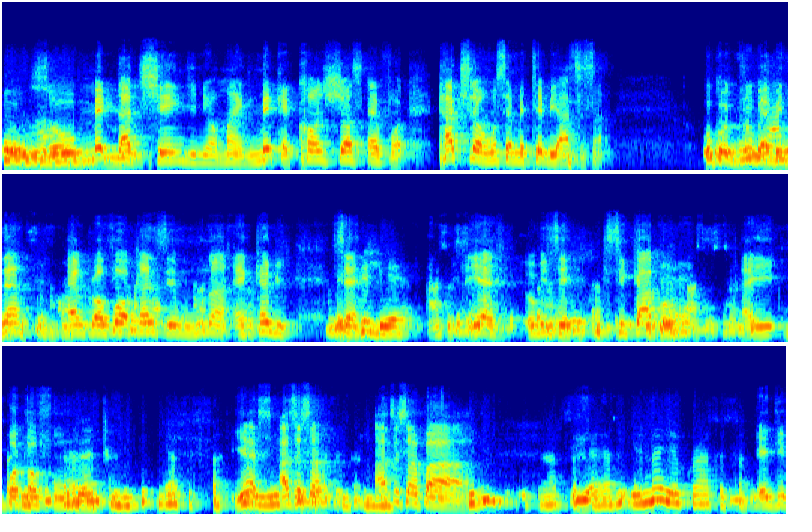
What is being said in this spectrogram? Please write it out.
so make that change in your mind. Make a conscious effort. Ka kyerɛ ho sɛ mete bi asesa. Wokɔduru baabi na nkurɔfoɔ ɔka nsɛm mu no a ɛnka bi sɛ yes obi sɛ sika ko ayi bɔtɔ fun yes asesa asesa. paa edi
